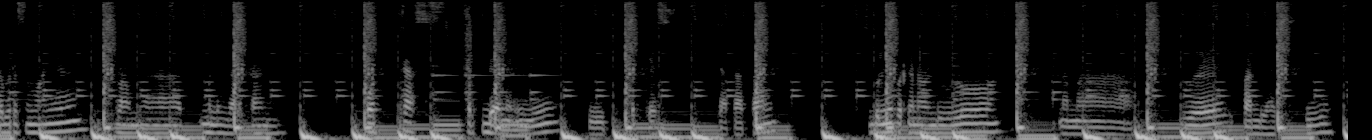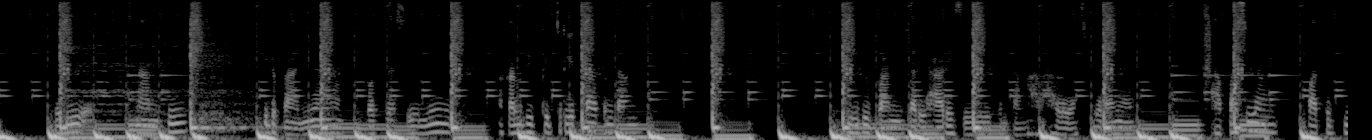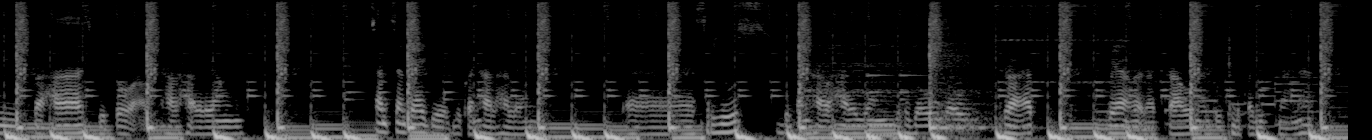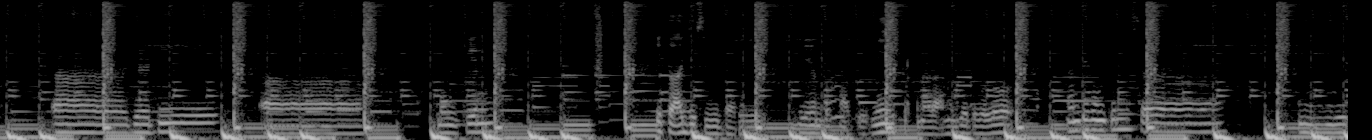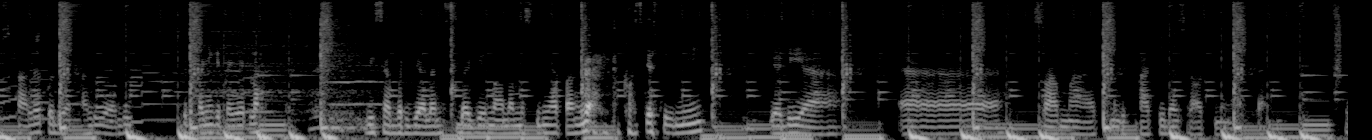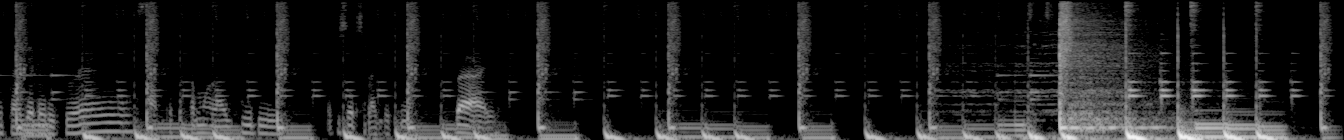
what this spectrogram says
kabar semuanya? Selamat mendengarkan podcast perdana ini di podcast catatan. Sebelumnya perkenalan dulu, nama gue Ivan Rizky. Jadi nanti ke depannya podcast ini akan lebih ke cerita tentang kehidupan sehari-hari sih tentang hal-hal yang sekiranya apa sih yang patut dibahas gitu hal-hal yang santai-santai aja bukan hal-hal yang uh, serius bukan hal-hal yang berbau-bau berat ya nggak tahu nanti ke depannya gimana. Uh, jadi uh, mungkin itu aja sih dari ya untuk saat ini. Perkenalan aja dulu. Nanti mungkin se minggu sekali atau dua kali ya lah. Bisa berjalan sebagaimana mestinya apa enggak di podcast ini. Jadi ya eh, selamat menikmati dan selamat mendengarkan. Itu aja dari gue. Sampai ketemu lagi di episode selanjutnya. Bye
